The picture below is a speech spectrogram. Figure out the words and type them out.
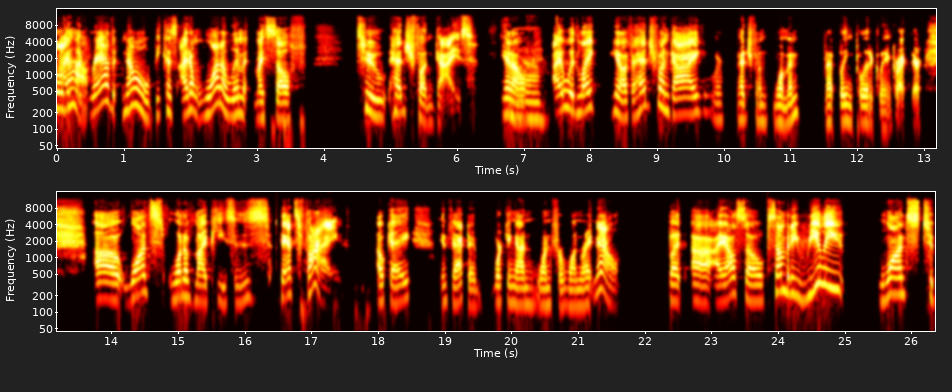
i out. would rather no because i don't want to limit myself to hedge fund guys you know Yeah. I would like, you know, if a hedge fund guy or hedge fund woman, not being politically incorrect there, uh, wants one of my pieces, that's fine. Okay. In fact, I'm working on one for one right now. But uh, I also, somebody really wants to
